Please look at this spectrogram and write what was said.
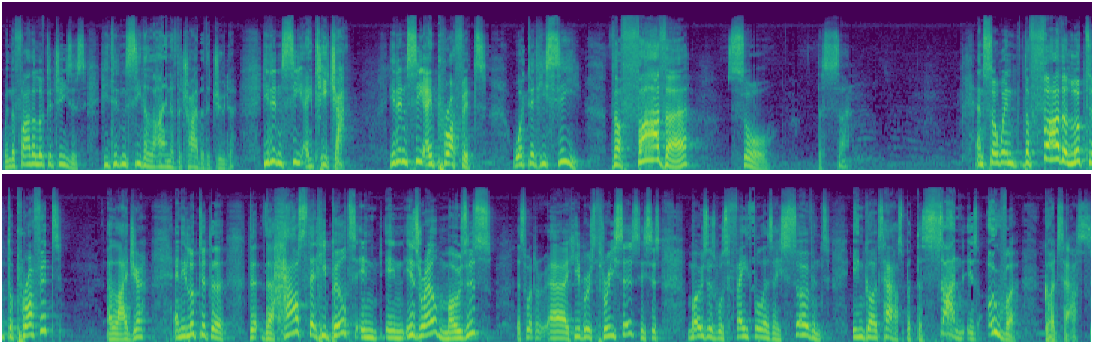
When the Father looked at Jesus, he didn't see the lion of the tribe of the Judah. He didn't see a teacher. He didn't see a prophet. What did he see? The Father saw the Son. And so when the Father looked at the prophet, Elijah, and he looked at the, the, the house that he built in, in Israel, Moses, that's what uh, Hebrews 3 says. He says, Moses was faithful as a servant in God's house, but the Son is over God's house.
